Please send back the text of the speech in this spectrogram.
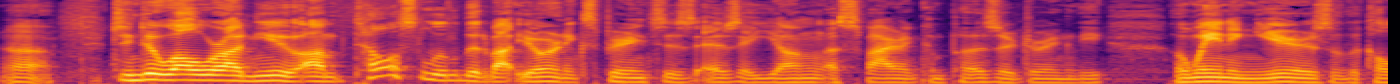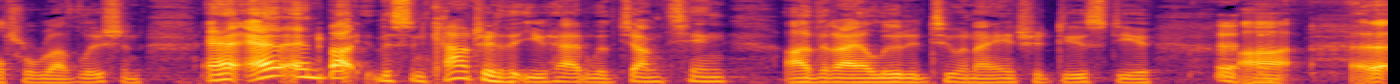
Uh, Jindong, while we're on you, um, tell us a little bit about your own experiences as a young aspiring composer during the waning years of the Cultural Revolution, and, and, and about this encounter that you had with Jiang Qing uh, that I alluded to when I introduced you. Uh, uh,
